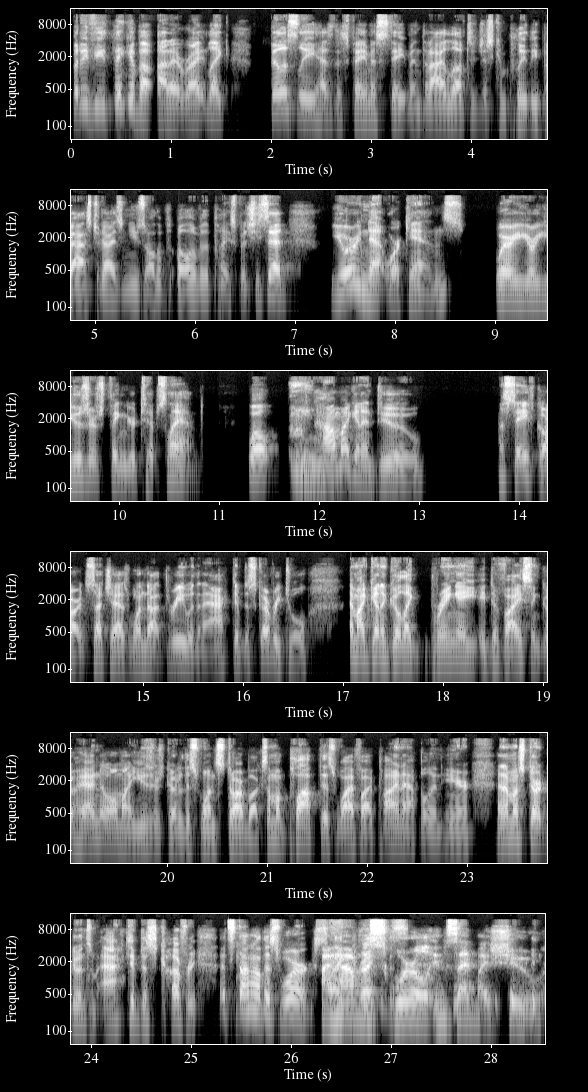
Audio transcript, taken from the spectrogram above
But if you think about it, right? Like Phyllis Lee has this famous statement that I love to just completely bastardize and use all the all over the place. But she said, "Your network ends where your users' fingertips land." Well, how am I going to do a safeguard such as 1.3 with an active discovery tool? Am I going to go like bring a, a device and go, "Hey, I know all my users go to this one Starbucks. I'm going to plop this Wi-Fi pineapple in here, and I'm going to start doing some active discovery." That's not how this works. I Like, have the right? squirrel inside my shoe.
